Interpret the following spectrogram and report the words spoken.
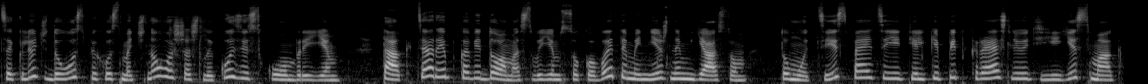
це ключ до успіху смачного шашлику зі скумбрії. Так, ця рибка відома своїм соковитим і ніжним м'ясом, тому ці спеції тільки підкреслюють її смак,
